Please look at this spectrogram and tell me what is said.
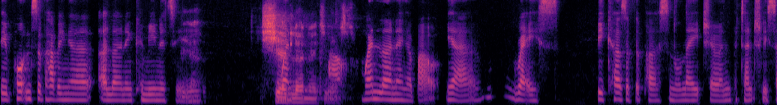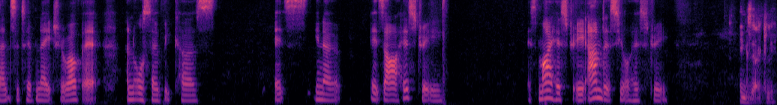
the importance of having a, a learning community yeah shared when, learning experience when learning about yeah race because of the personal nature and potentially sensitive nature of it and also because it's you know it's our history. It's my history and it's your history. Exactly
